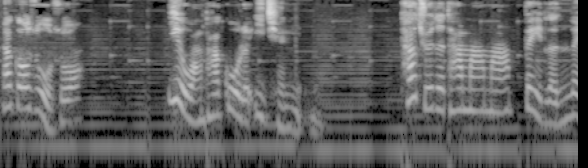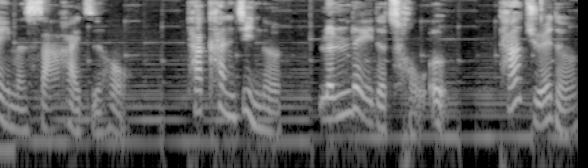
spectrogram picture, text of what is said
他告诉我说，夜王他过了一千年，他觉得他妈妈被人类们杀害之后，他看尽了人类的丑恶，他觉得。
